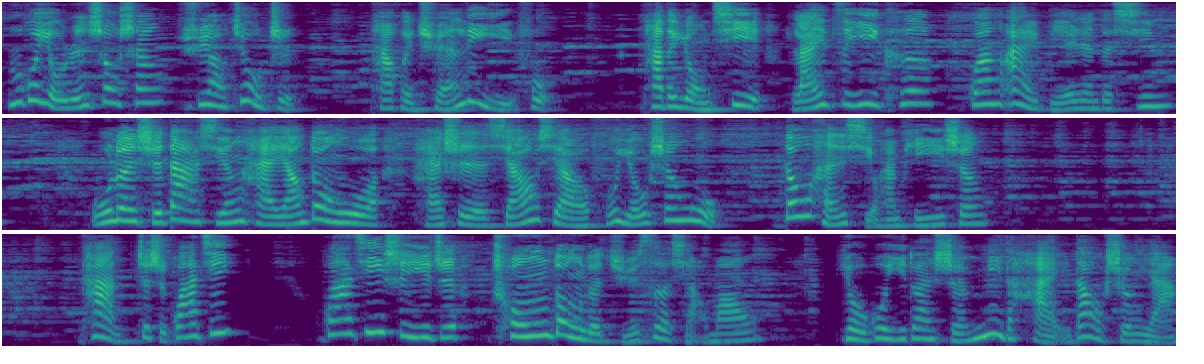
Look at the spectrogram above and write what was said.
如果有人受伤需要救治，他会全力以赴。他的勇气来自一颗关爱别人的心。无论是大型海洋动物，还是小小浮游生物，都很喜欢皮医生。看，这是呱唧。呱唧是一只冲动的橘色小猫。有过一段神秘的海盗生涯，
